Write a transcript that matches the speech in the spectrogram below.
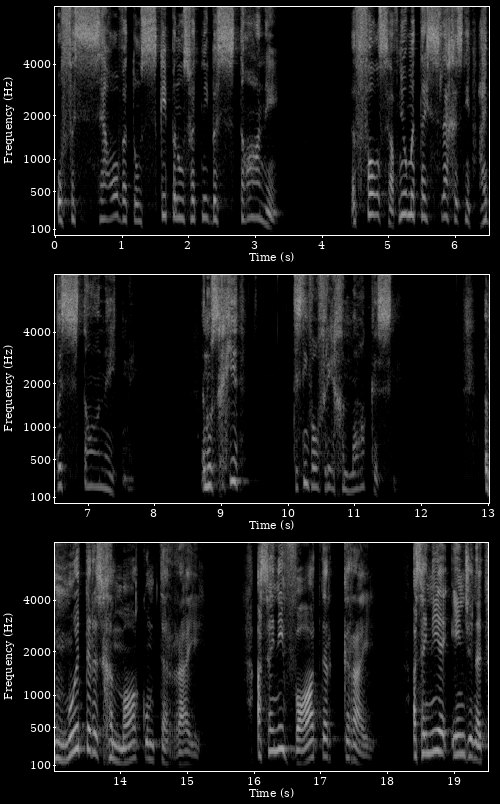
of 'n self wat ons skep en ons wat nie bestaan nie. 'n Vals self, nie omdat hy sleg is nie, hy bestaan net nie. En ons gee dis nie waarvoor hy gemaak is nie. 'n Motor is gemaak om te ry. As hy nie water kry, as hy nie 'n engine het,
